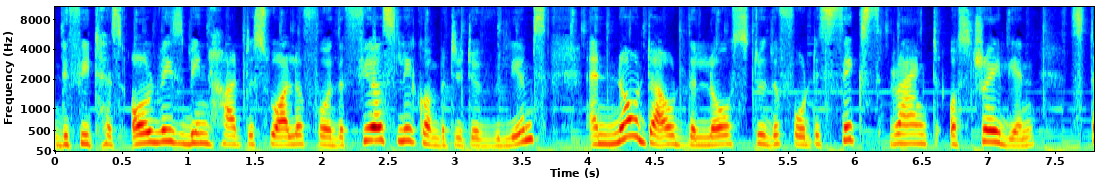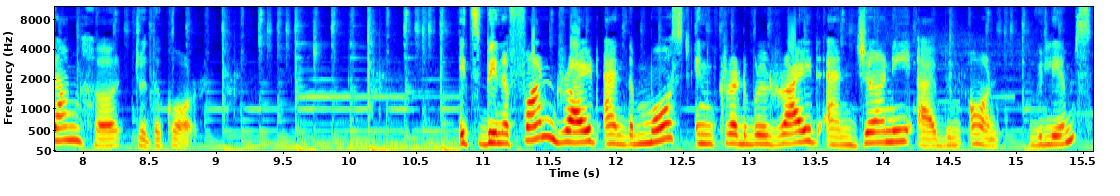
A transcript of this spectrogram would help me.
Defeat has always been hard to swallow for the fiercely competitive Williams, and no doubt the loss to the 46th ranked Australian stung her to the core. It's been a fun ride and the most incredible ride and journey I've been on, Williams,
